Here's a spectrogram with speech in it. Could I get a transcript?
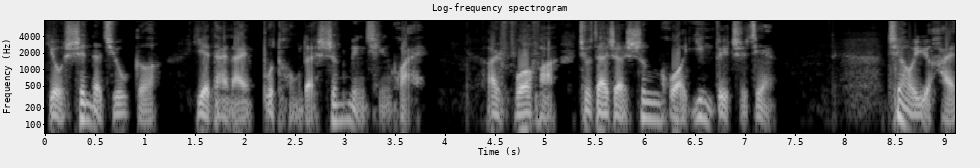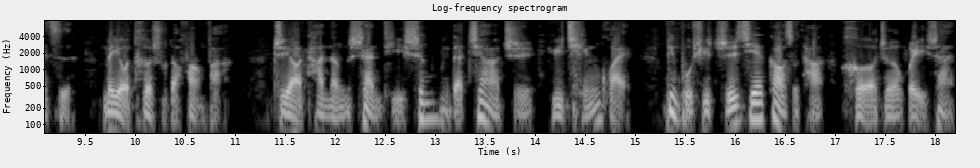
有深的纠葛，也带来不同的生命情怀，而佛法就在这生活应对之间。”教育孩子没有特殊的方法，只要他能善体生命的价值与情怀，并不需直接告诉他何者为善，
